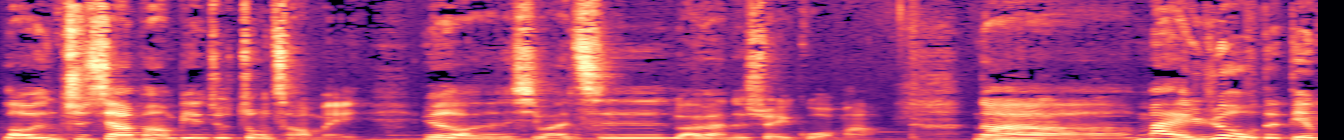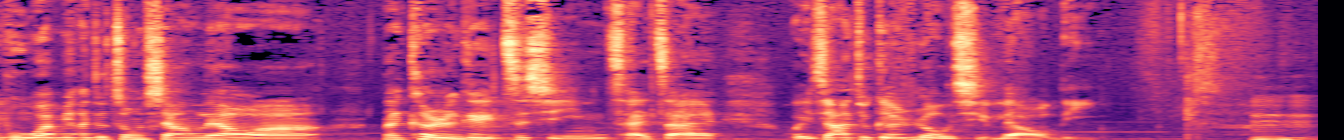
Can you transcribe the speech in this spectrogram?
老人之家旁边就种草莓，因为老人喜欢吃软软的水果嘛。那卖肉的店铺外面他就种香料啊，那客人可以自行采摘。回家就跟肉一起料理，嗯，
